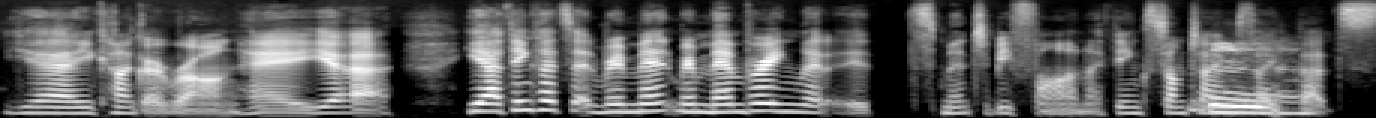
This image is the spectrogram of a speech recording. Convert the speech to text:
Yeah, you can't go wrong. Hey, yeah, yeah. I think that's it. Rem- remembering that it's meant to be fun. I think sometimes mm. like that's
